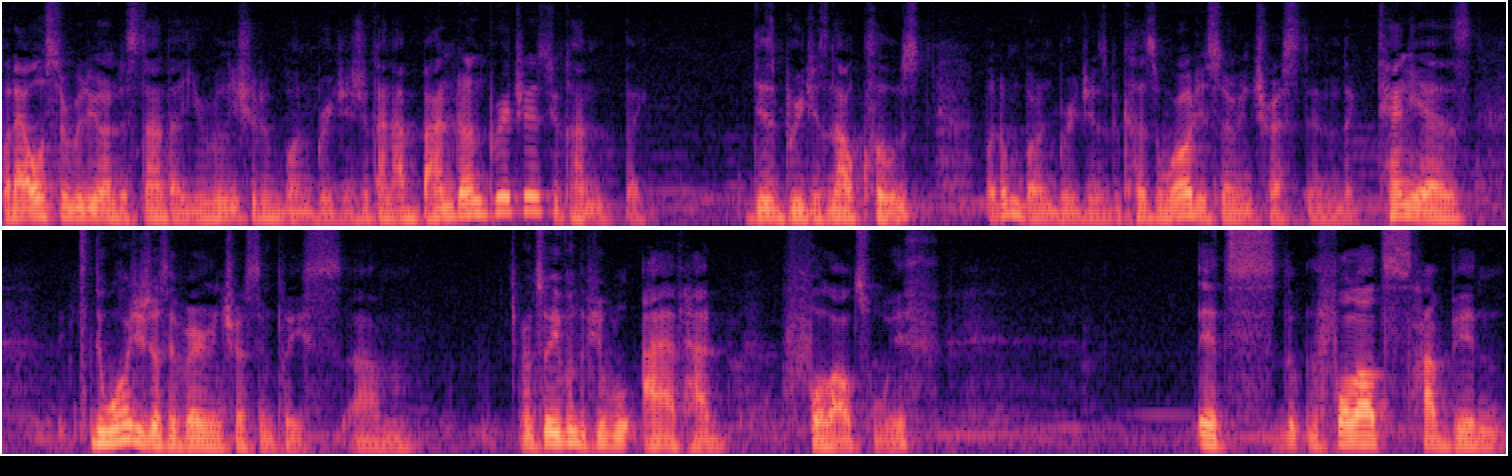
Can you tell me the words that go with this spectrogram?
but I also really understand that you really shouldn't burn bridges. You can abandon bridges. You can like this bridge is now closed, but don't burn bridges because the world is so interesting. Like ten years, the world is just a very interesting place. Um, and so even the people I have had fallouts with, it's the, the fallouts have been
